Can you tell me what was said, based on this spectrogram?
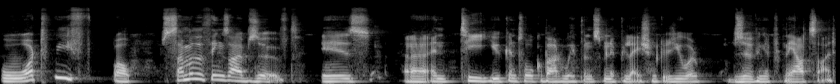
what we've, well, some of the things I observed is, uh, and T, you can talk about weapons manipulation because you were observing it from the outside.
